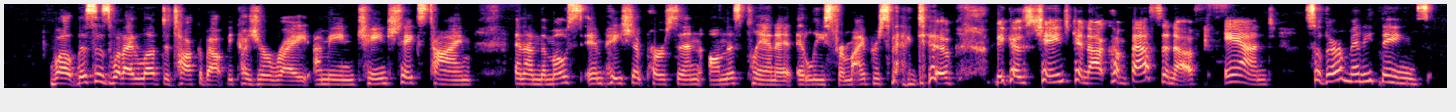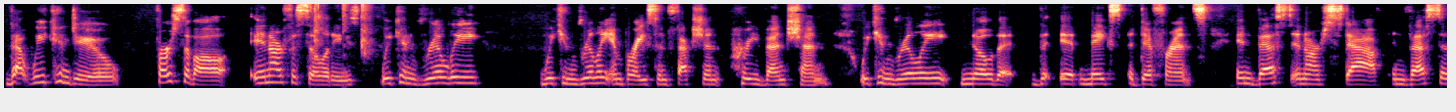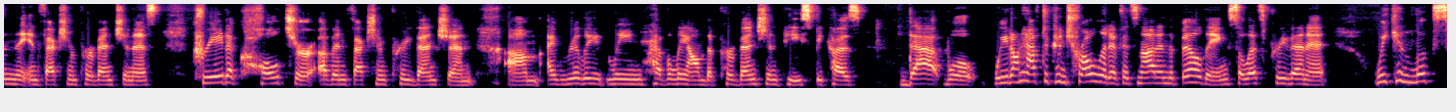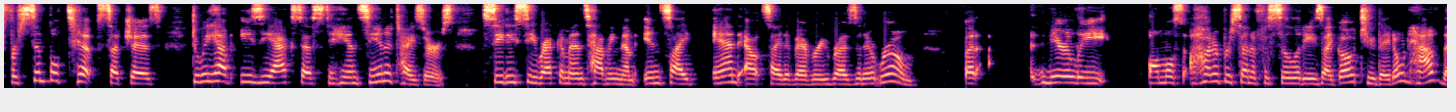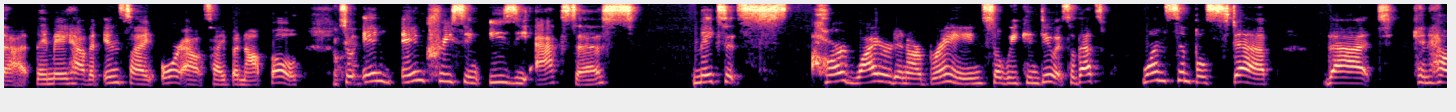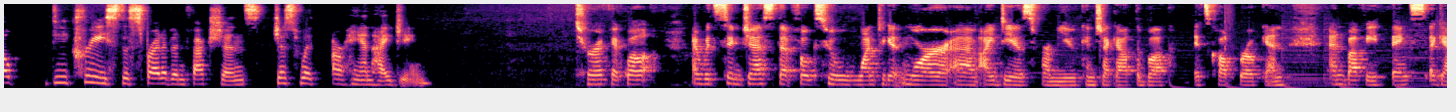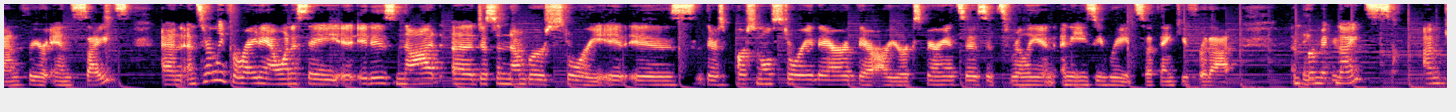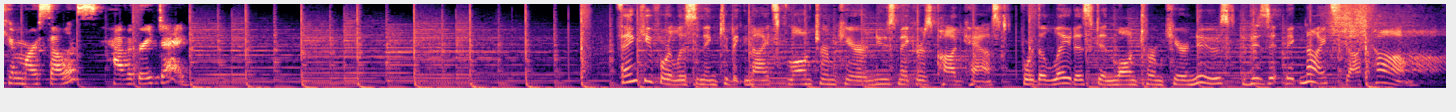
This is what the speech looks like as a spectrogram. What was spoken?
Well, this is what I love to talk about because you're right. I mean, change takes time, and I'm the most impatient person on this planet, at least from my perspective, because change cannot come fast enough. And so there are many things that we can do. First of all, in our facilities, we can really we can really embrace infection prevention. We can really know that, that it makes a difference. Invest in our staff, invest in the infection preventionist, create a culture of infection prevention. Um, I really lean heavily on the prevention piece because that will, we don't have to control it if it's not in the building. So let's prevent it we can look for simple tips such as do we have easy access to hand sanitizers? CDC recommends having them inside and outside of every resident room. But nearly almost 100% of facilities I go to, they don't have that. They may have it inside or outside, but not both. Okay. So in increasing easy access makes it hardwired in our brain so we can do it. So that's one simple step that can help decrease the spread of infections just with our hand hygiene. Terrific. Well, I would suggest that folks who want to get more um, ideas from you can check out the book. It's called Broken. And Buffy, thanks again for your insights. And, and certainly for writing, I want to say it, it is not uh, just a numbers story. It is, there's a personal story there. There are your experiences. It's really an, an easy read. So thank you for that. And Thank for McKnight's, I'm Kim Marselas. Have a great day. Thank you for listening to McKnight's Long Term Care Newsmakers podcast. For the latest in long term care news, visit McKnights.com.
